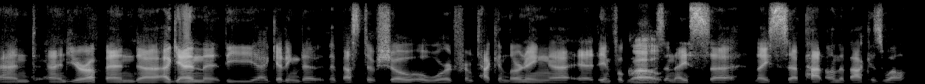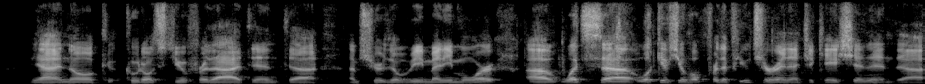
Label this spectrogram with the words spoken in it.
and and Europe. And uh, again, the, the uh, getting the the best of show award from Tech and Learning uh, at InfoComm Wow. is a nice uh, nice uh, pat on the back as well. Yeah, no, kudos to you for that, and uh, I'm sure there will be many more. Uh, what's uh, what gives you hope for the future in education, and uh,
